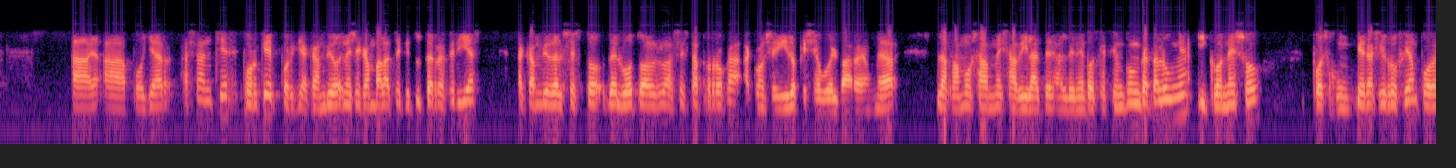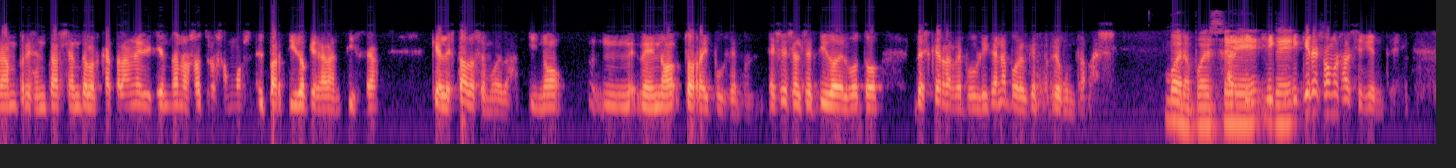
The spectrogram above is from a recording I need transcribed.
a, apoyar a Sánchez. ¿Por qué? Porque a cambio, en ese cambalache que tú te referías, a cambio del sexto, del voto a la sexta prórroga, ha conseguido que se vuelva a reanudar la famosa mesa bilateral de negociación con Cataluña y con eso, pues Junqueras y Rufián podrán presentarse ante los catalanes diciendo nosotros somos el partido que garantiza que el Estado se mueva y no, mm, no Torre y Puigdemont. Ese es el sentido del voto de Esquerra Republicana por el que me preguntabas. Bueno, pues... Eh, si, quieres vamos al siguiente.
